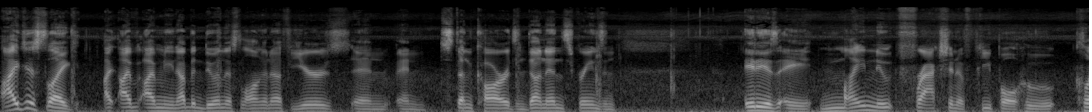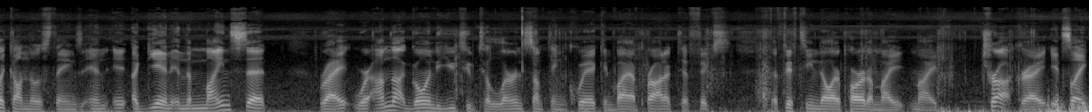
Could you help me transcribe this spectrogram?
I just like, I, I've, I mean, I've been doing this long enough, years, and and done cards and done end screens, and it is a minute fraction of people who click on those things. And it, again, in the mindset, right, where I'm not going to YouTube to learn something quick and buy a product to fix the $15 part on my my truck, right? It's like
